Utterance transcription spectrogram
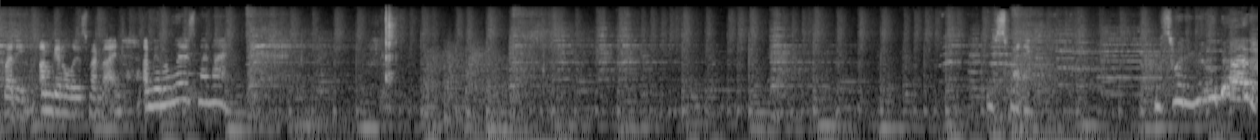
Sweaty. I'm gonna lose my mind. I'm gonna lose my mind. I'm sweating. I'm sweating really bad.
